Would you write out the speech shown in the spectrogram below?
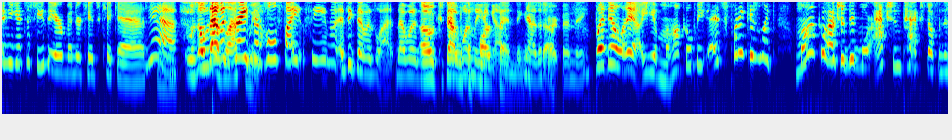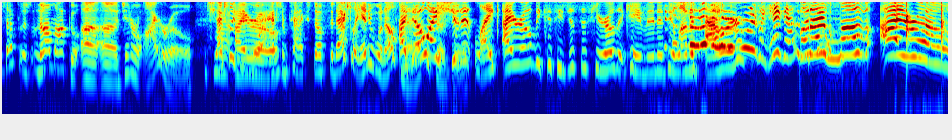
and you get to see the Airbender kids kick ass. Yeah. It was, oh, that was last great. week. That whole fight scene. I think that was that was. Oh, because that was one the fart up. bending Yeah, and the stuff. fart bending. But no, yeah, yeah Mako. Be- it's funny because like Mako actually did more action-packed stuff in this episode. Not Mako, uh, uh, General Iroh Gen- actually did more action-packed stuff than actually anyone else. In I know I shouldn't Did. like Iroh because he's just this hero that came in at the eleventh hour. He's like, hey guys, But what's up?" I love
